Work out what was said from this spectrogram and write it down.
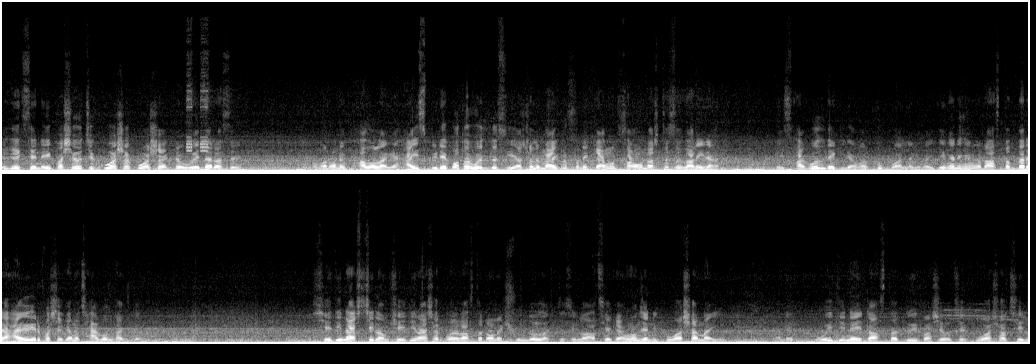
এই দেখছেন, এই পাশে হচ্ছে কুয়াশা কুয়াশা একটা ওয়েদার আছে। আমার অনেক ভালো লাগে। হাই স্পিডে কথা বলতেছি, আসলে মাইক্রোফোনে কেমন সাউন্ড আসতেছে জানি না। এই ছাগল দেখলে আমার খুব ভালো লাগে ভাই। যেখানে সেখানে রাস্তার ধারে হাইওয়ের পাশে কেন ছাগল থাকবে? সেদিন আসছিলাম, সেই দিন আসার পরে রাস্তাটা অনেক সুন্দর লাগতেছিল। আজকে কেমন জানি কুয়াশা নাই। মানে ওই দিনে রাস্তার দুই পাশে হচ্ছে কুয়াশা ছিল।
